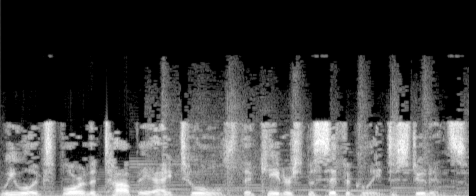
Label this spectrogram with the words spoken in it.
we will explore the top AI tools that cater specifically to students.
